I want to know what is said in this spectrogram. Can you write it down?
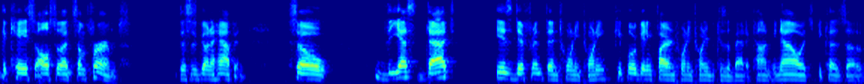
the case also at some firms. This is going to happen. So, yes, that is different than 2020. People are getting fired in 2020 because of bad economy. Now it's because of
